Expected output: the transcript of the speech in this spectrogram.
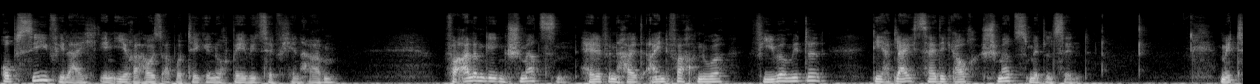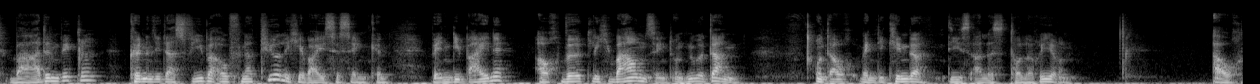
ob Sie vielleicht in Ihrer Hausapotheke noch Babyzäpfchen haben. Vor allem gegen Schmerzen helfen halt einfach nur Fiebermittel, die ja gleichzeitig auch Schmerzmittel sind. Mit Wadenwickel können Sie das Fieber auf natürliche Weise senken, wenn die Beine auch wirklich warm sind und nur dann. Und auch wenn die Kinder dies alles tolerieren. Auch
